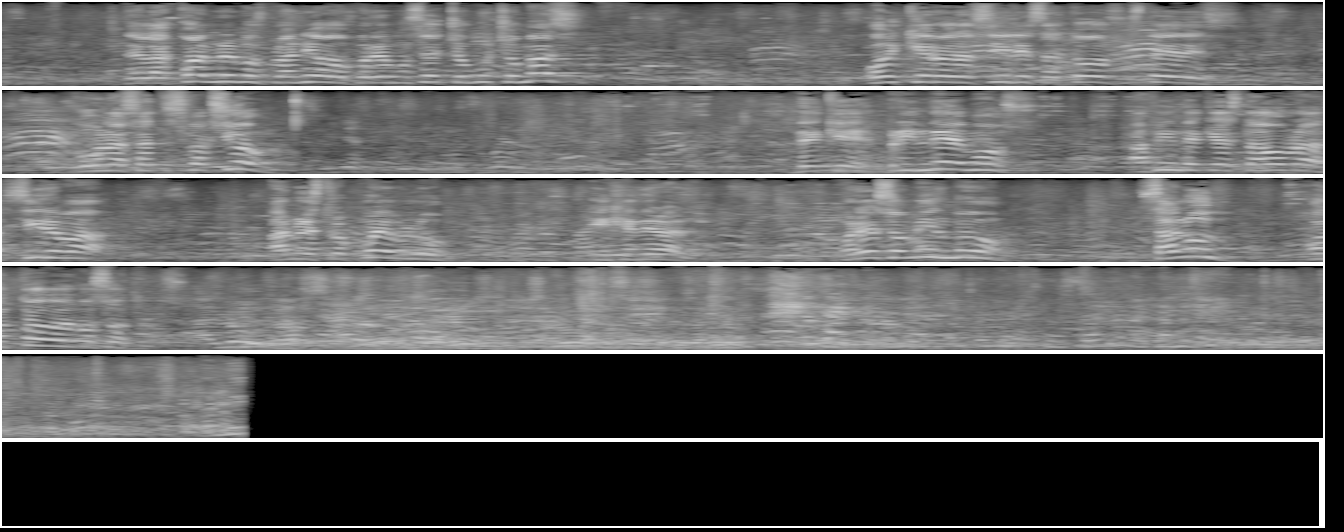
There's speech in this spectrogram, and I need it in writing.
de la cual no hemos planeado, pero hemos hecho mucho más, hoy quiero decirles a todos ustedes con la satisfacción de que brindemos a fin de que esta obra sirva a nuestro pueblo en general. Por eso mismo, salud con todos vosotros. Salud.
